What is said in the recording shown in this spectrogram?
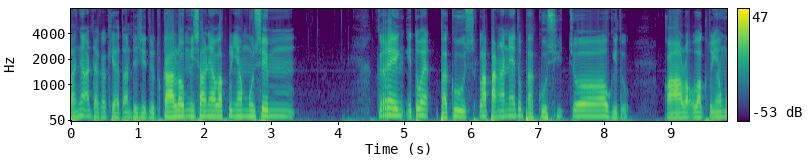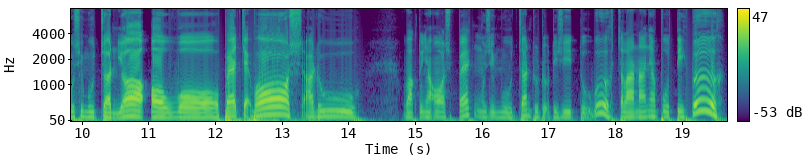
banyak ada kegiatan di situ. Kalau misalnya waktunya musim kering itu bagus. Lapangannya itu bagus hijau gitu. Kalau waktunya musim hujan ya Allah becek bos. Aduh. Waktunya ospek musim hujan duduk di situ. Wah celananya putih beh.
